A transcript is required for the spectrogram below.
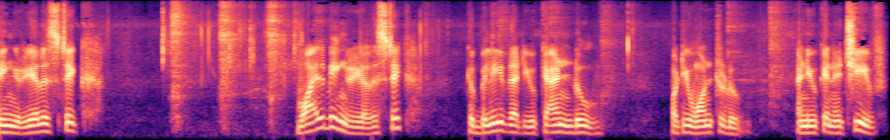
being realistic while being realistic to believe that you can do what you want to do and you can achieve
